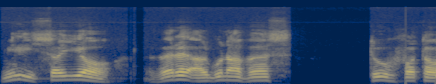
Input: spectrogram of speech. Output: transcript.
Milly soy yo. ¿Vere alguna vez tu foto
